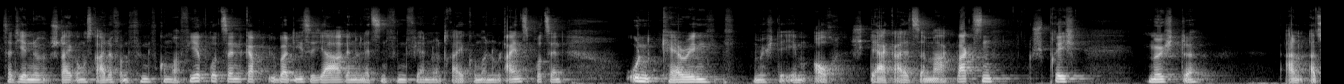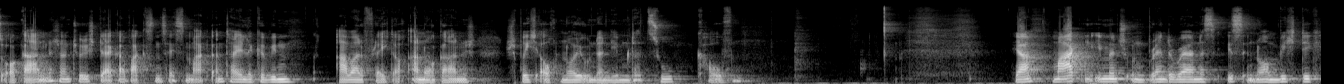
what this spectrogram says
Es hat hier eine Steigerungsrate von 5,4% gehabt, über diese Jahre in den letzten fünf Jahren nur 3,01%. Und Caring möchte eben auch stärker als der Markt wachsen, sprich möchte also organisch natürlich stärker wachsen, das heißt Marktanteile gewinnen, aber vielleicht auch anorganisch, sprich auch neue Unternehmen dazu kaufen. Ja, Markenimage und Brand Awareness ist enorm wichtig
